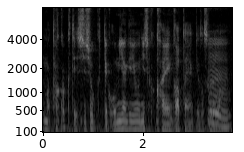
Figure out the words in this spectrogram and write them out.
まあ高くて試食っていうかお土産用にしか買えんかったんやけどそれは、うん。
